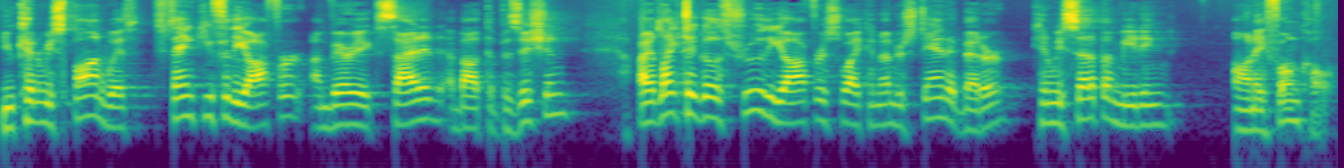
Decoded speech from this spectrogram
You can respond with, Thank you for the offer. I'm very excited about the position. I'd like to go through the offer so I can understand it better. Can we set up a meeting on a phone call?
